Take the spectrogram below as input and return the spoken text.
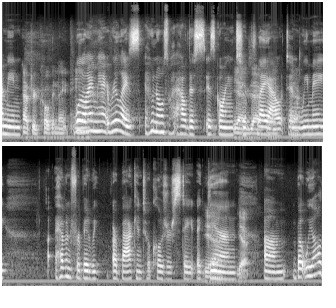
I mean, after COVID nineteen. well, I mean, I realize who knows how this is going Yeah, to exactly. play out, and Yeah. we may, heaven forbid, we are back into a closure state yeah, again. yeah, Um, but we all,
